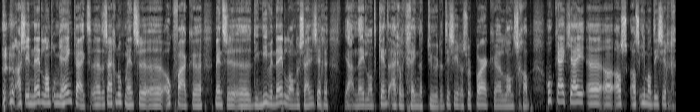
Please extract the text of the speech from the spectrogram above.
als je in Nederland om je heen kijkt, uh, er zijn genoeg mensen, uh, ook vaak uh, mensen die nieuwe Nederlanders zijn, die zeggen: Ja, Nederland kent eigenlijk geen natuur. Dat is hier een soort parklandschap. Hoe kijk jij als, als iemand die zich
